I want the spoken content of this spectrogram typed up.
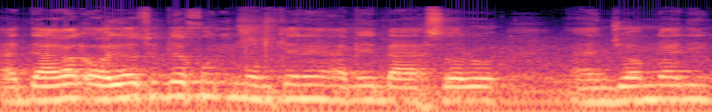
حداقل آیات رو بخونیم. ممکنه همه بحثا رو انجام ندیم.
